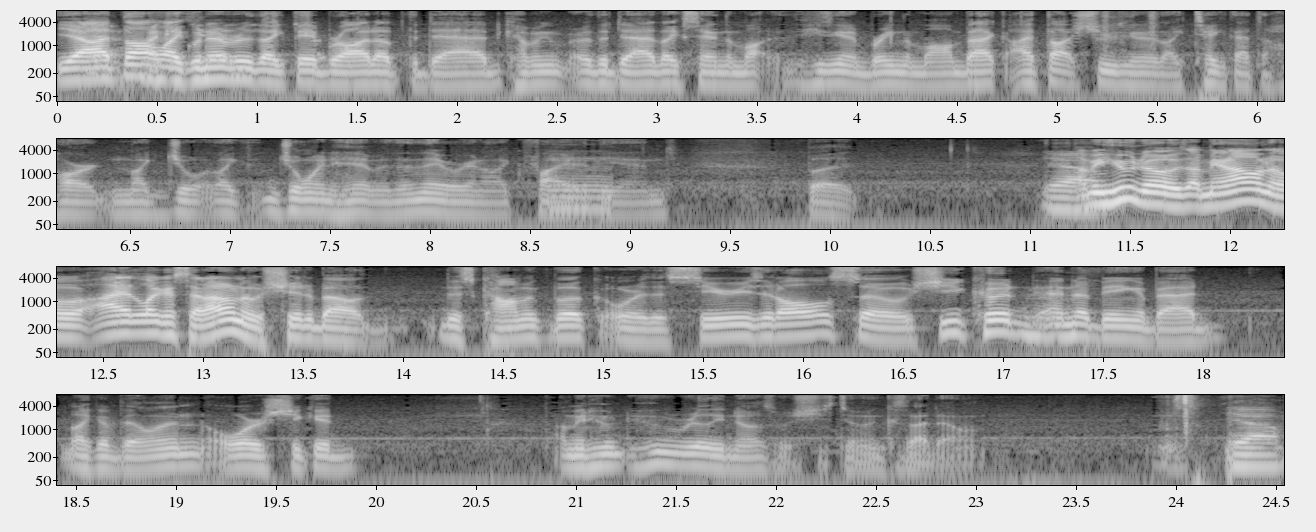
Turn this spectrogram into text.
Yeah, I thought I like can see that whenever like they brought up the dad coming or the dad like saying the mo- he's gonna bring the mom back. I thought she was gonna like take that to heart and like join like join him, and then they were gonna like fight at Mm. the end. But Yeah. I mean, who knows? I mean, I don't know. I like I said, I don't know shit about this comic book or this series at all. So she could Mhm. end up being a bad, like a villain, or she could. I mean, who who really knows what she's doing? Because I don't. Yeah.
